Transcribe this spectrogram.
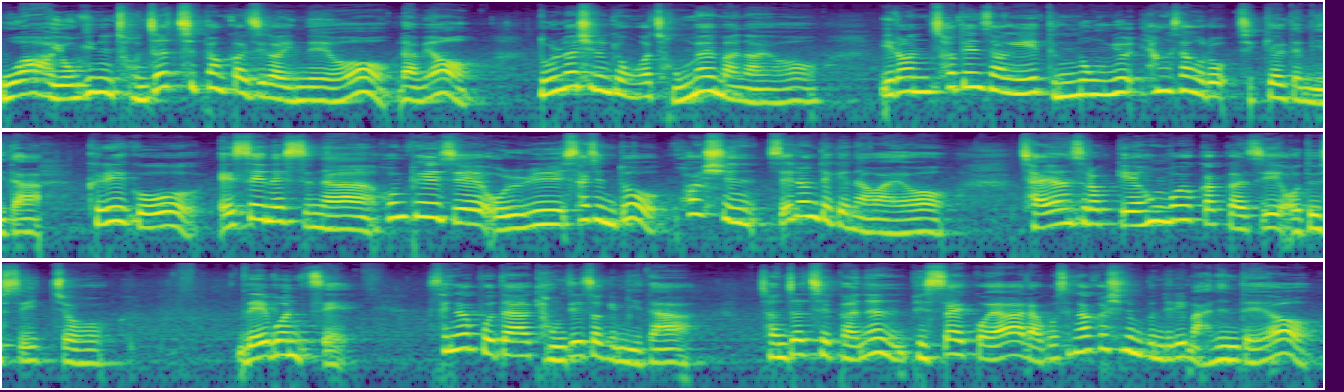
와, 여기는 전자칠판까지가 있네요. 라며 놀라시는 경우가 정말 많아요. 이런 첫인상이 등록률 향상으로 직결됩니다. 그리고 SNS나 홈페이지에 올릴 사진도 훨씬 세련되게 나와요. 자연스럽게 홍보 효과까지 얻을 수 있죠. 네 번째, 생각보다 경제적입니다. 전자칠판은 비쌀 거야 라고 생각하시는 분들이 많은데요.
